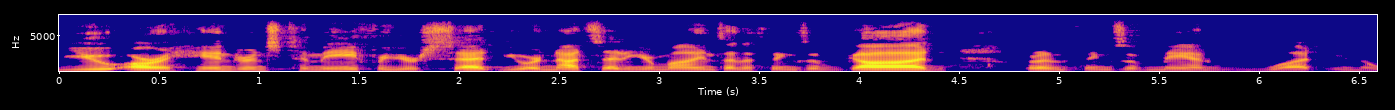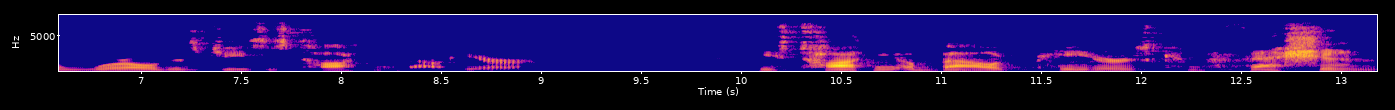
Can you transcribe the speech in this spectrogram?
You are a hindrance to me, for you're set, you are not setting your minds on the things of God, but on the things of man. What in the world is Jesus talking about here? He's talking about Peter's confession.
